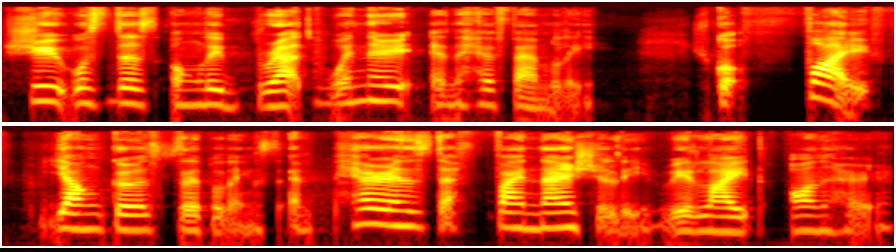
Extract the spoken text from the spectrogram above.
she was the only breadwinner in her family. She got five younger siblings and parents that financially relied on her.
